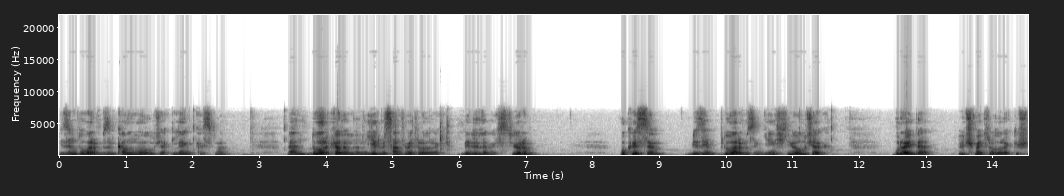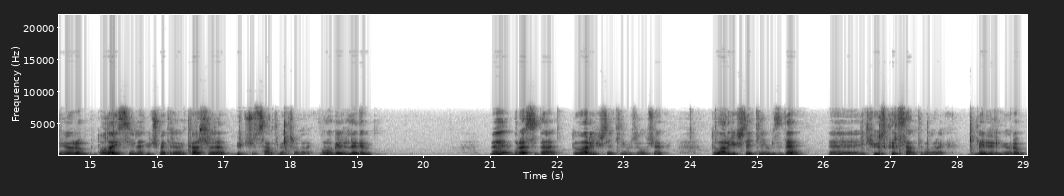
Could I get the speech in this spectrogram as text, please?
bizim duvarımızın kalınlığı olacak length kısmı. Ben duvar kalınlığını 20 santimetre olarak belirlemek istiyorum. Bu kısım bizim duvarımızın genişliği olacak. Burayı da 3 metre olarak düşünüyorum. Dolayısıyla 3 metrenin karşılığı 300 santimetre olarak bunu belirledim. Ve burası da duvar yüksekliğimiz olacak. Duvar yüksekliğimizi de e, 240 santim olarak belirliyorum.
